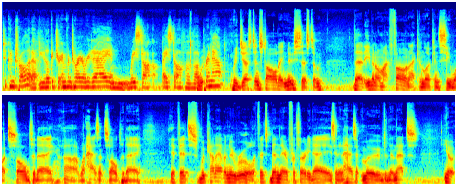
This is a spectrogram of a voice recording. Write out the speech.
to control it? You look at your inventory every day and restock based off of a We- printout. we just installed a new system that even on my phone I can look and see what's sold today, uh, what hasn't sold today. If it's, we kind of have a new rule. If it's been there for 30 days and it hasn't moved, then that's, you know,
